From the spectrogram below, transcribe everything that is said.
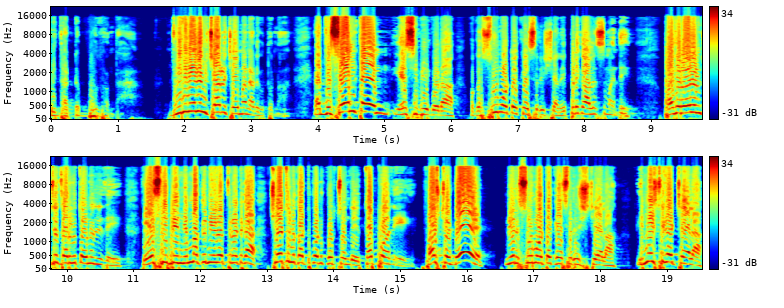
with that భూదంద దీని మీద విచారణ చేయమని అడుగుతున్నా. At the same time ACB కూడా ఒక సూమోటో కేసు రిషాలు ఇప్పటికీ ఆలస్యమైంది. పది రోజుల నుంచి జరుగుతున్నది ఇది. ఏసీబీ నిమ్మకు నీరెత్తినట్టుగా చేతులు కట్టుకొని కూర్చుంది. తప్పు అది. ఫస్ట్ డే మీరు సూమోటో కేసు రిజిస్టర్ చేయాలా? ఇన్వెస్టిగేట్ చేయాలా?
